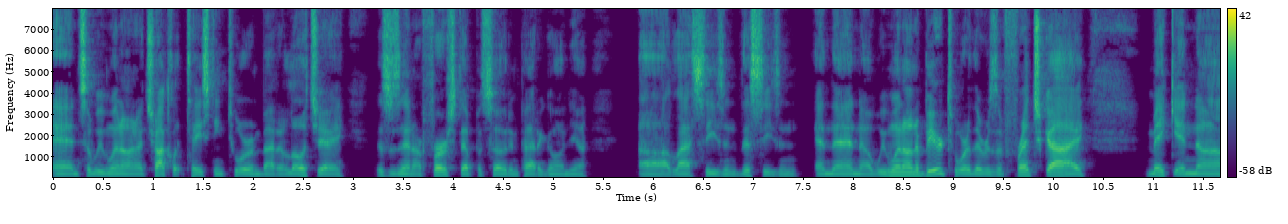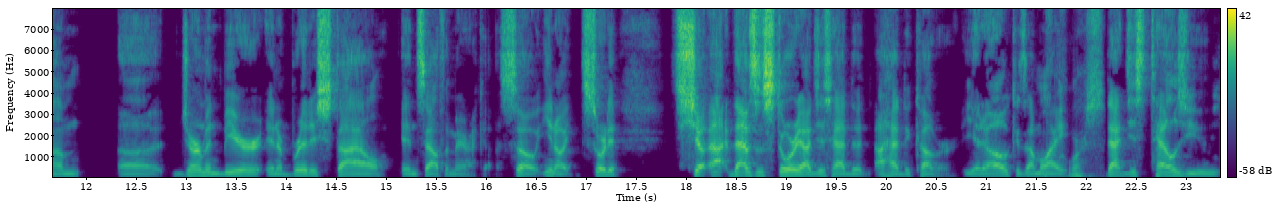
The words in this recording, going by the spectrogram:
And so we went on a chocolate tasting tour in Bariloche. This was in our first episode in Patagonia uh, last season, this season. And then uh, we went on a beer tour. There was a French guy making um, uh, German beer in a British style in South America. So, you know, it sort of show, I, that was a story I just had to I had to cover, you know, because I'm like, that just tells you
